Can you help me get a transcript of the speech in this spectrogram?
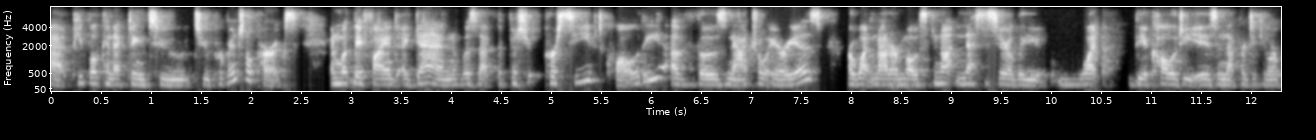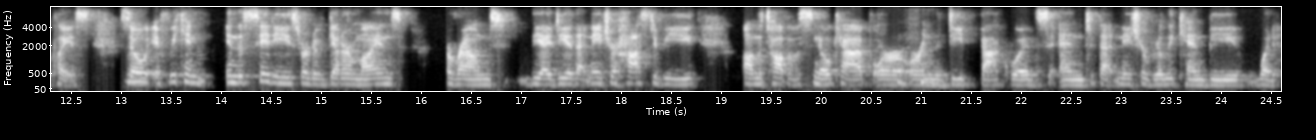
at people connecting to to provincial parks and what they find again was that the per- perceived quality of those natural areas are what matter most not necessarily what the ecology is in that particular place so mm-hmm. if we can in the city sort of get our minds around the idea that nature has to be on the top of a snow cap or or in the deep backwoods and that nature really can be what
